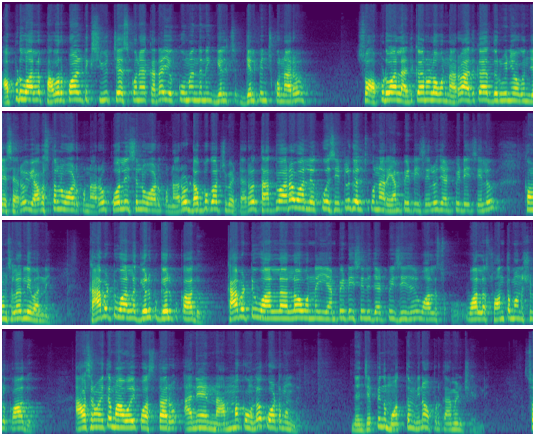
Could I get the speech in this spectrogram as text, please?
అప్పుడు వాళ్ళు పవర్ పాలిటిక్స్ యూజ్ చేసుకునే కదా ఎక్కువ మందిని గెలిచి గెలిపించుకున్నారు. సో అప్పుడు వాళ్ళు అధికారంలో ఉన్నారు అధికార దుర్వినియోగం చేశారు వ్యవస్థలను వాడుకున్నారు పోలీసులను వాడుకున్నారు డబ్బు ఖర్చు పెట్టారు. తద్వారా వాళ్ళు ఎక్కువ సీట్లు గెలుచుకున్నారు ఎంపీటీసీలు జడ్పీటీసీలు కౌన్సిలర్లు ఇవన్నీ. కాబట్టి వాళ్ళ గెలుపు గెలుపు కాదు. కాబట్టి వాళ్ళలో ఉన్న ఈ ఎంపీటీసీలు జడ్పీసీసీలు వాళ్ళ వాళ్ళ సొంత మనుషులు కాదు. అవసరమైతే మా వైపు వస్తారు అనే నమ్మకంలో కూటమి ఉంది నేను చెప్పింది మొత్తం విని అప్పుడు కామెంట్ చేయండి. సో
